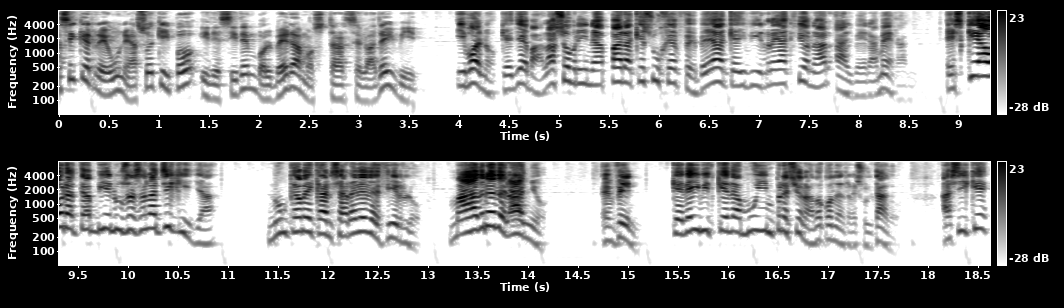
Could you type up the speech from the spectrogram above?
Así que reúne a su equipo y deciden volver a mostrárselo a David. Y bueno, que lleva a la sobrina para que su jefe vea a Katie reaccionar al ver a Megan. ¿Es que ahora también usas a la chiquilla? Nunca me cansaré de decirlo. ¡Madre del año! En fin, que David queda muy impresionado con el resultado. Así que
